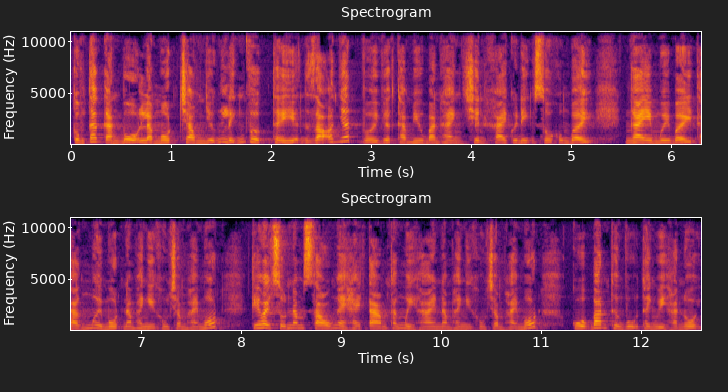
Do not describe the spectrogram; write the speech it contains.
Công tác cán bộ là một trong những lĩnh vực thể hiện rõ nhất với việc tham mưu ban hành triển khai quyết định số 07 ngày 17 tháng 11 năm 2021, kế hoạch số 56 ngày 28 tháng 12 năm 2021 của Ban Thường vụ Thành ủy Hà Nội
